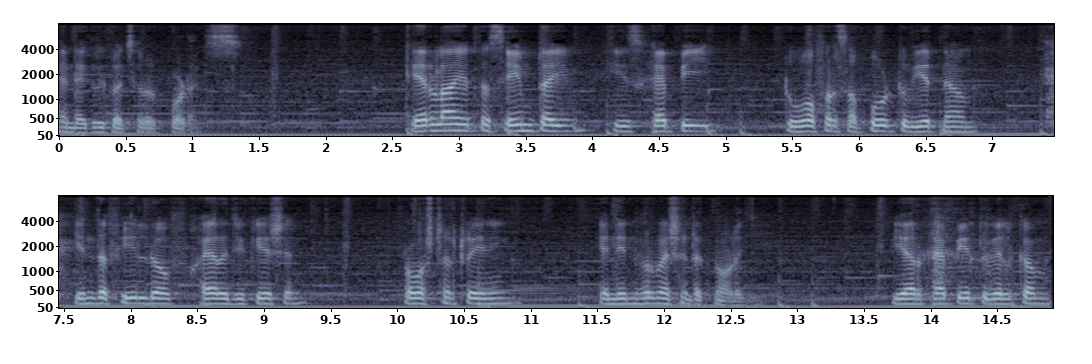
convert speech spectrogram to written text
and agricultural products. Kerala at the same time is happy to offer support to Vietnam in the field of higher education, professional training, and information technology. We are happy to welcome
